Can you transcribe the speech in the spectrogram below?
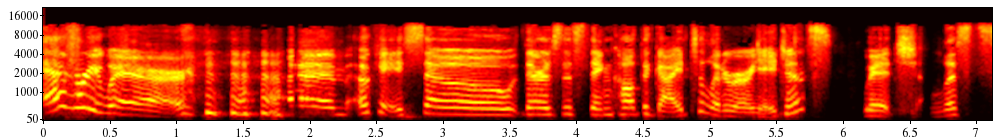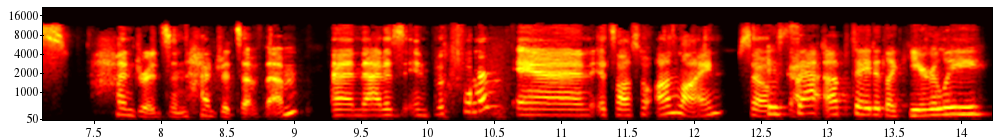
everywhere. um, okay, so there's this thing called the Guide to Literary Agents, which lists hundreds and hundreds of them. And that is in book form and it's also online. So is that updated like yearly?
